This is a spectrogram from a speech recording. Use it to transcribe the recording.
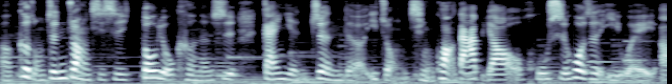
呃，各种症状其实都有可能是干眼症的一种情况，大家比较忽视或者以为呃，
